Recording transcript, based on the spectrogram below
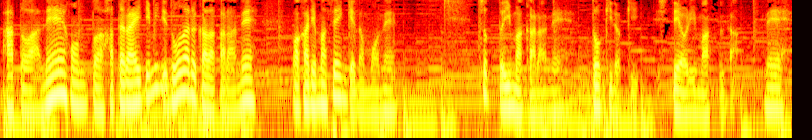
あとはね、本当は働いてみてどうなるかだからね、わかりませんけどもね、ちょっと今からね、ドキドキしておりますが、ね、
